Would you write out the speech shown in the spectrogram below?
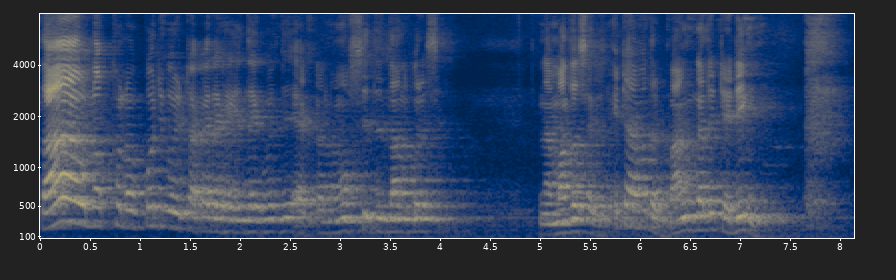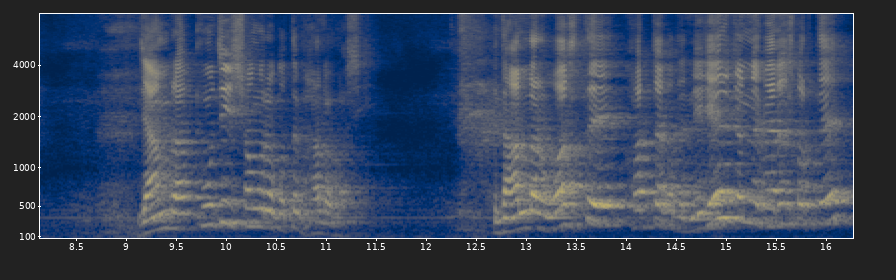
তাও লক্ষ লক্ষ কোটি কোটি টাকা রেখে দেখবেন যে একটা না মসজিদে দান করেছে, না মাদ্রাসা করেছে। এটা আমাদের বাঙালি ট্রেডিং যে আমরা পুঁজি সংগ্রহ করতে ভালোবাসি। কিন্তু আল্লাহর ওয়াস্তে খরচা করতে, নিজের জন্য ব্যালেন্স করতে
